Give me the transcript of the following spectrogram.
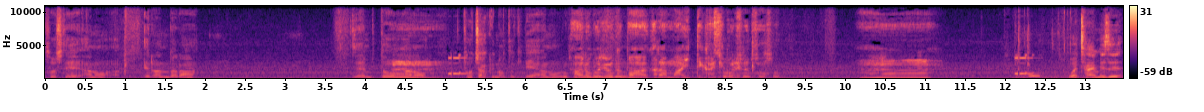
そしてあの選んだら全部と、ん。あの到着の時であのあ66 66%からまあ行って帰ってこれると。そうそうそう。うーん。What time is it?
